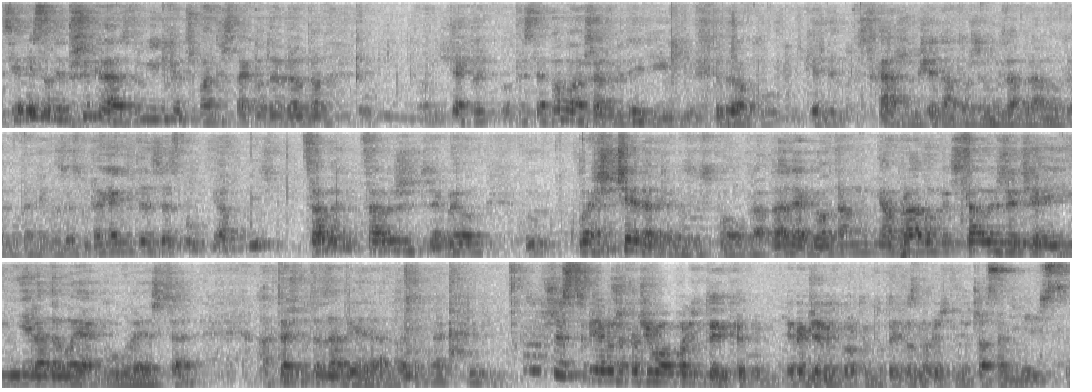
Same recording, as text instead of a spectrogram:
z jednej strony przykra, a z drugiej nie wiem, czy Pan też tak odebrał to, on jakby występował na przykład w Gdyni w tym roku, kiedy skarżył się na to, że mu zabrano ten, ten jego zespół, tak jakby ten zespół miał mieć całe, całe życie, jakby on był właścicielem tego zespołu, prawda? Jakby on tam miał prawo być całe życie i nie wiadomo jak długo jeszcze, a ktoś mu to zabiera. No jednak No, wszyscy wiemy, że chodziło o politykę. Nie będziemy chyba o tym tutaj rozmawiać, to nie czas ani miejsce.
